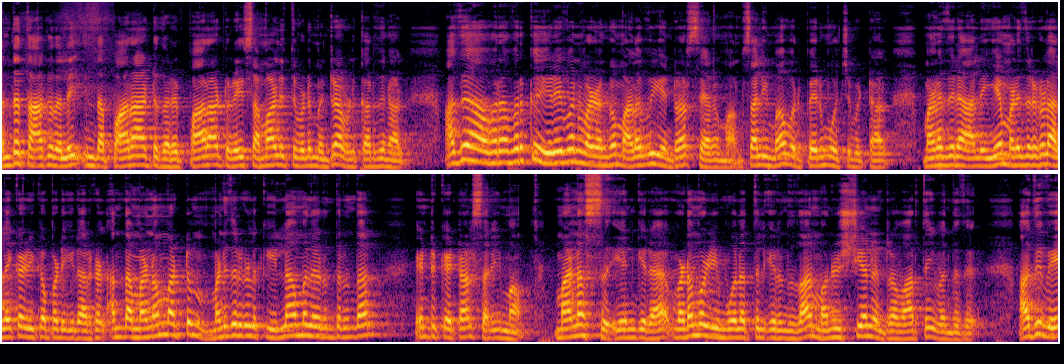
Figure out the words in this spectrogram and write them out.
அந்த தாக்குதலை இந்த பாராட்டுதரை பாராட்டுரை சமாளித்துவிடும் என்று அவள் கருதினாள். அது அவரவருக்கு இறைவன் வழங்கும் அளவு என்றார் சேரமான். சலிமா ஒரு பெருமூச்சு விட்டாள். மனதினாலேயே மனிதர்கள் அலைக்கழிக்கப்படுகிறார்கள். அந்த மனம் மட்டும் மனிதர்களுக்கு இல்லாமல் இருந்திருந்தால் என்று கேட்டால் சரிமா மனசு என்கிற வடமொழி மூலத்தில் இருந்துதான் மனுஷியன் என்ற வார்த்தை வந்தது. அதுவே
